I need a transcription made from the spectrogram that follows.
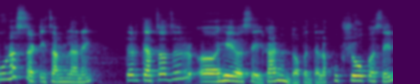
कुणाचसाठी चांगला नाही तर त्याचा जर हे असेल काय म्हणतो आपण त्याला खूप शोक असेल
